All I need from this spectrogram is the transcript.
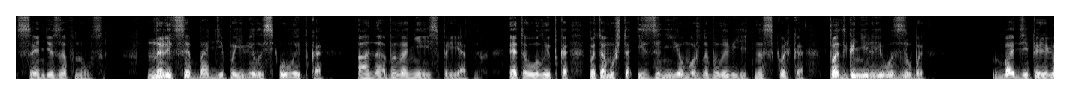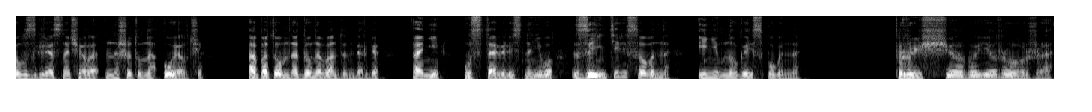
Сэнди запнулся. На лице Бадди появилась улыбка. Она была не из приятных. Эта улыбка, потому что из-за нее можно было видеть, насколько подгнили его зубы. Бадди перевел взгляд сначала на шатуна Уэлча, а потом на Дона Ванденберга. Они уставились на него заинтересованно и немного испуганно. «Прыщавая рожа!»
